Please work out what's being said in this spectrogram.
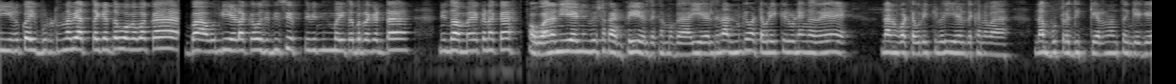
ನೀನು ಕೈ ಬಿಟ್ರು ನಾವು ಎತ್ತಗೆ ಅಂತ ಹೋಗಬೇಕ ಬಾ, ಅವ್ನಿಗೆ ಹೇಳಕ್ಕ ಹೊಸ ಸಿರ್ತೀವಿ ನಿನ್ ಮೈತ ಬರ ಗಂಟ ನಿಂದ ಅಮ್ಮ ಕಣಕ ಅವ್ವ, ನಾನು ಹೇಳಿ ಕಂಟ್ರಿ ಹೇಳ್ದೆ ಕಣ್ಮಗ ಹೇಳ್ದೆ ನನ್ಗೆ ಹೊಟ್ಟೆ ಬರೀಕಿರು ನನ್ಗೆ ಹೊಟ್ಟೆ ಕಿಲೋ ಹೇಳ್ದೆ ಕಣವ ನಮ್ಮ ಬಿಟ್ರೆ ದಿಕ್ಕೇರ ನನ್ನ ತಂಗಿಗೆ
